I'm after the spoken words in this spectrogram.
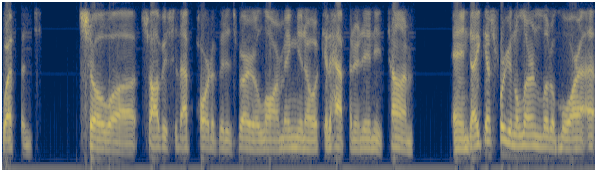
weapons. So, uh, so obviously that part of it is very alarming. You know, it could happen at any time, and I guess we're going to learn a little more. Uh,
